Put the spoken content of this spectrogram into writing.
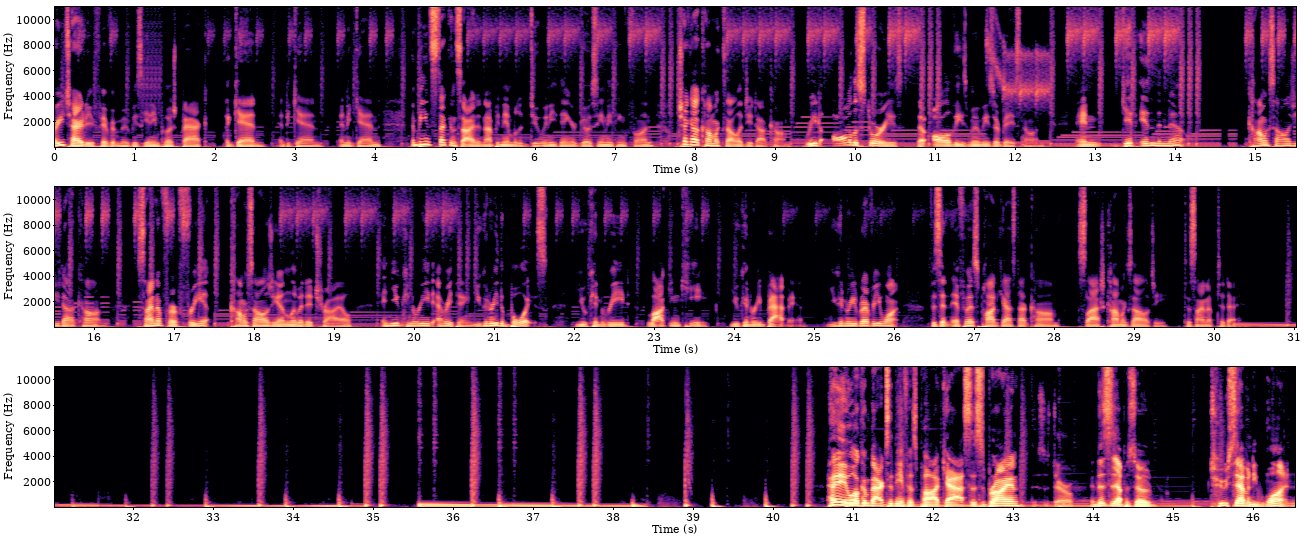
Are you tired of your favorite movies getting pushed back again and again and again and being stuck inside and not being able to do anything or go see anything fun? Check out Comixology.com. Read all the stories that all of these movies are based on and get in the know. Comixology.com. Sign up for a free Comixology Unlimited trial and you can read everything. You can read The Boys. You can read Locke and Key. You can read Batman. You can read whatever you want. Visit infamouspodcast.com slash Comixology to sign up today. Hey, welcome back to the Infamous Podcast. This is Brian, This is Darryl and this is episode 271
